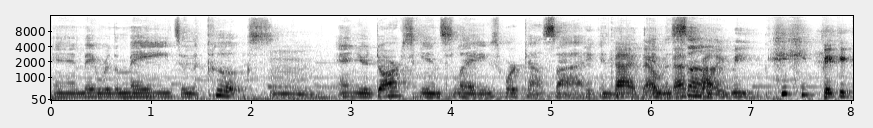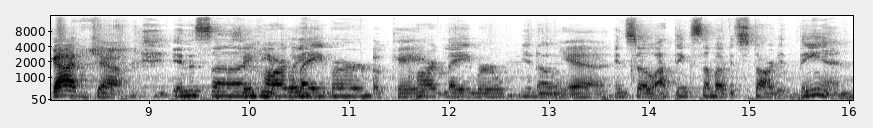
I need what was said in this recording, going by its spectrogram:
and they were the maids and the cooks, Mm. and your dark skinned slaves worked outside Picking in, cotton. That, in the that's sun. probably me. Picking cotton, child. in the sun, Save hard labor, Okay. hard labor, you know. Yeah. And so I think some of it started then,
